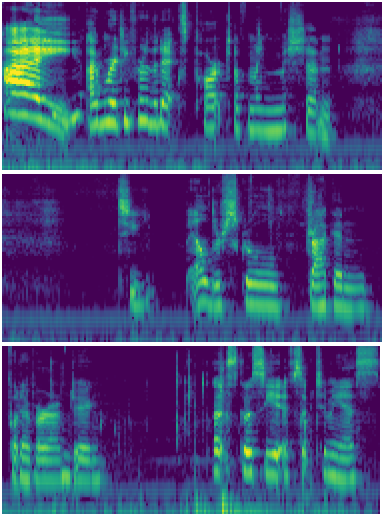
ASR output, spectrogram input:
Hi! I'm ready for the next part of my mission to Elder Scroll Dragon, whatever I'm doing. Let's go see if Septimius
